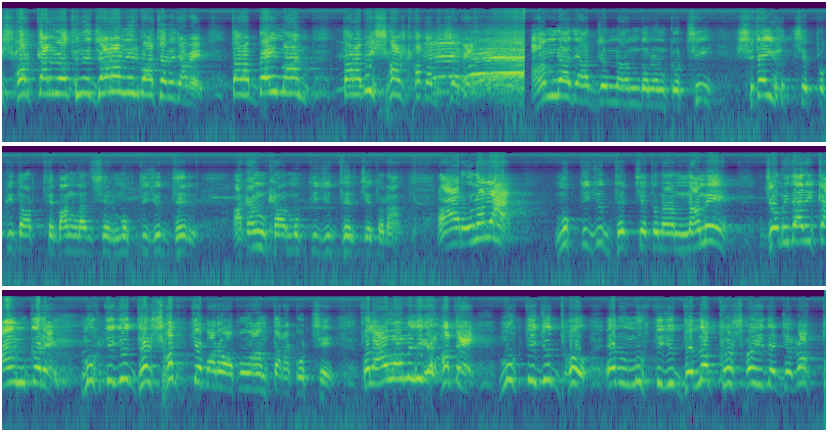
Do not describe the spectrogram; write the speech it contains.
এই সরকারের অধীনে যারা নির্বাচনে যাবে, তারা বেইমান তারা বিশ্বাসঘাতক হিসেবে। আমরা যার জন্য আন্দোলন করছি, সেটাই হচ্ছে প্রকৃত অর্থে বাংলাদেশের মুক্তিযুদ্ধের আকাঙ্ক্ষা, মুক্তিযুদ্ধের চেতনা। আর ওনারা মুক্তিযুদ্ধের চেতনার নামে জমিদারি কায়েম করে মুক্তিযুদ্ধের সবচেয়ে বড় অপমান তারা করছে। ফলে আওয়ামী লীগের হাতে মুক্তিযুদ্ধ এবং মুক্তিযুদ্ধের লক্ষ্য শহীদের যে রক্ত,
